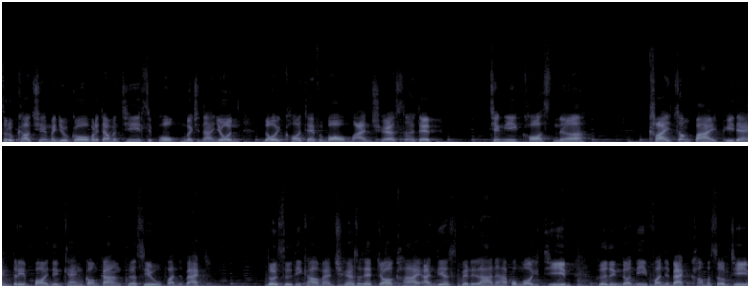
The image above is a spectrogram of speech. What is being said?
สรุปข่าวเชียงแมนยูโกประจำวันที่ 16 มิถุนายน โดยโค้อเทพฟุตบอลแมนเชสเตอร์ยูไนเต็ดเที่ยงนี้ขอเสนอ ใครจ้องป่าย ผีแดงเตรียมปล่อยหนึ่งแข้งกองกลางเพื่อซิลฟันเดอร์แบ็กโดยสื่อที่ข่าวแมนเชสเตอร์ยูไนเต็ดจอขายอันเดียสเปเรล่านะครับผมออกจากทีม เพื่อดึงดอนนี่ฟันเดอร์แบ็กเข้ามาเสริมทีม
